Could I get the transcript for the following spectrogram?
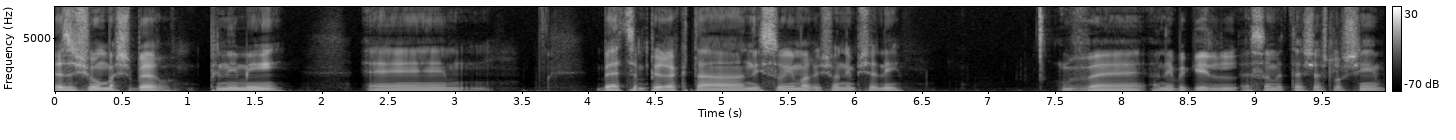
איזשהו משבר פנימי אה, בעצם פירק את הניסויים הראשונים שלי, ואני בגיל 29-30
